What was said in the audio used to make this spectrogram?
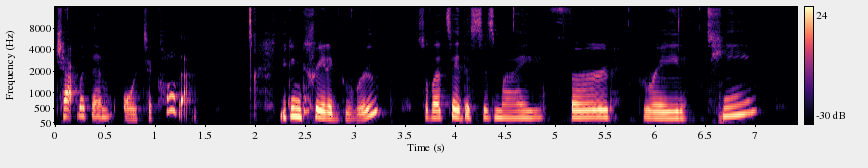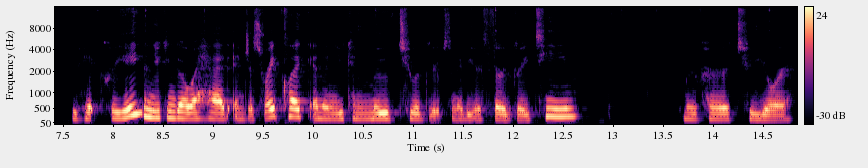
chat with them or to call them. You can create a group. So let's say this is my third grade team. You hit create and you can go ahead and just right click and then you can move to a group. So maybe your third grade team, move her to your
